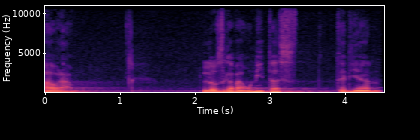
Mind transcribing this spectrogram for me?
Ahora, los Gabaonitas tenían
